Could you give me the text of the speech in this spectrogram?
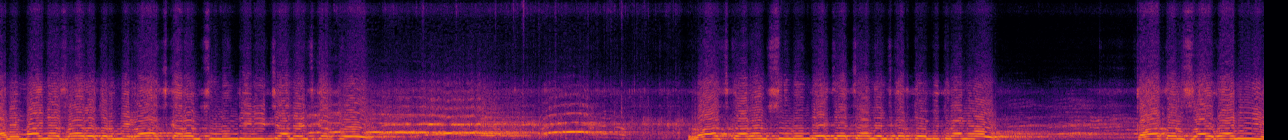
आणि मायनस झालं तर मी राजकारण सोडून दिली चॅलेंज करतो राजकारण सोडून द्यायचं चॅलेंज करतो मित्रांनो. का तर साहेबांनी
